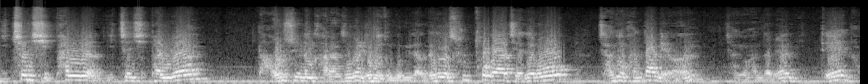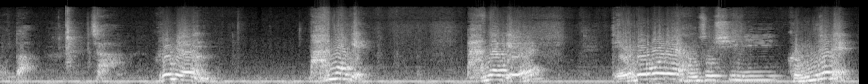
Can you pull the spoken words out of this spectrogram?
2018년, 2018년 나올 수 있는 가능성을 열어둔 겁니다. 그래서 술토가 제대로 작용한다면, 작용한다면 이때 나온다. 자, 그러면 만약에, 만약에 대법원의 항소심이 금년에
